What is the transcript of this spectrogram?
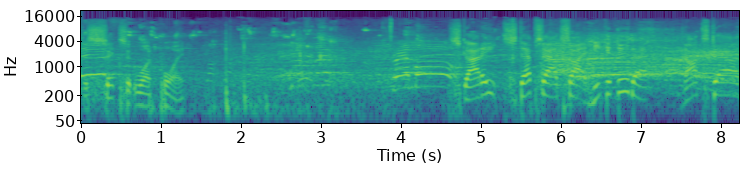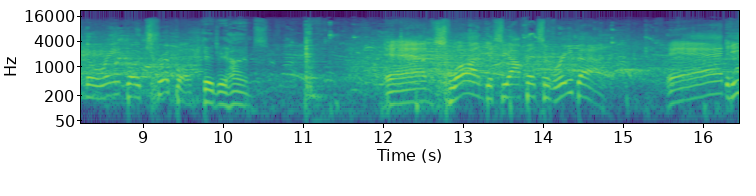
To six at one point. Scottie steps outside. He can do that. Knocks down the rainbow triple. KJ Hymes. And Swan gets the offensive rebound. And he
